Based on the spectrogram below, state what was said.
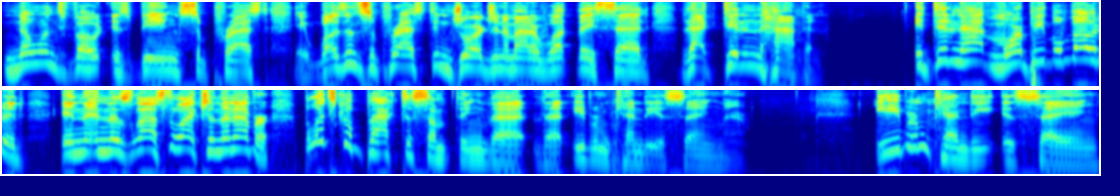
No one's vote is being suppressed. It wasn't suppressed in Georgia, no matter what they said. That didn't happen. It didn't happen. More people voted in, in this last election than ever. But let's go back to something that, that Ibram Kendi is saying there. Ibram Kendi is saying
